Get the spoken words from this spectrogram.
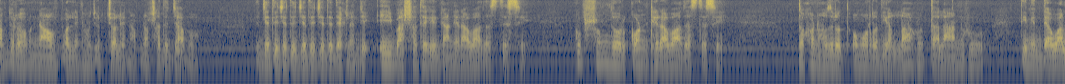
আব্দুর রহমান আউফ বললেন, হুজুর, চলেন, আপনার সাথে যাব। যেতে যেতে যেতে যেতে দেখলেন যে এই বাসা থেকে গানের আওয়াজ আসতেছে, খুব সুন্দর কণ্ঠের আওয়াজ আসতেছে। তখন হজরত ওমর রদি আল্লাহ তালা আনহু, তিনি দেওয়াল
